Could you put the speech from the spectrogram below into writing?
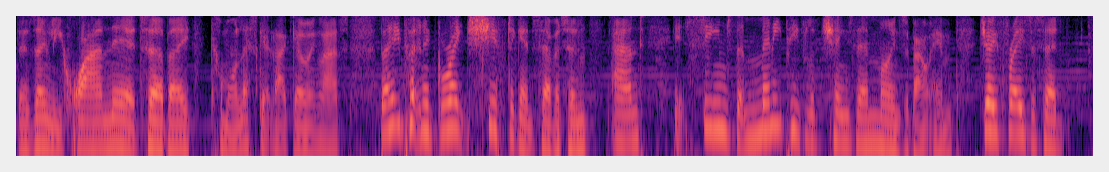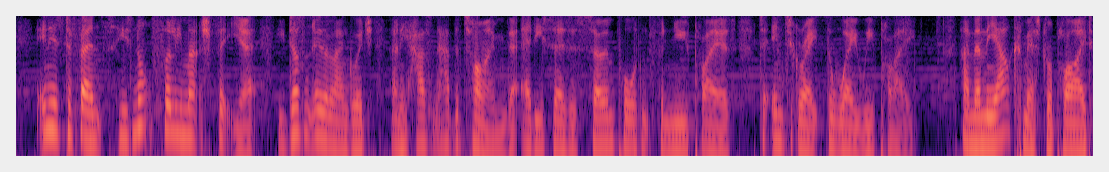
There's only Juan near Turbe. Come on, let's get that going, lads. But he put in a great shift against Everton, and it seems that many people have changed their minds about him. Joe Fraser said, in his defence, he's not fully match fit yet, he doesn't know the language, and he hasn't had the time that Eddie says is so important for new players to integrate the way we play. And then the Alchemist replied,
